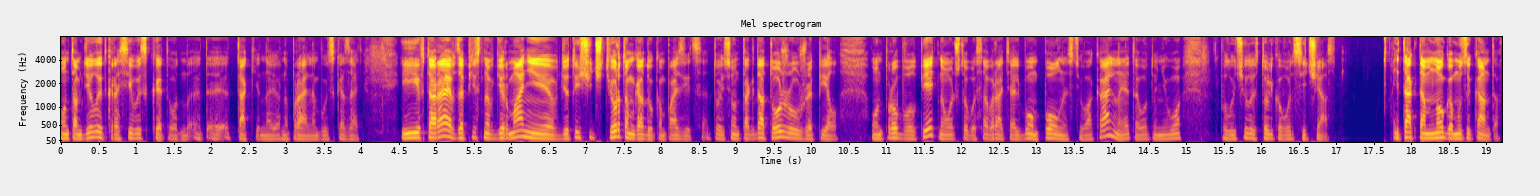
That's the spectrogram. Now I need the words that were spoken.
Он там делает красивый скет, вот это, так, наверное, правильно будет сказать. И вторая записана в Германии в 2004 году композиция. То есть он тогда тоже уже пел. Он пробовал петь, но вот чтобы собрать альбом полностью вокально, это вот у него получилось только вот сейчас. Итак, там много музыкантов.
